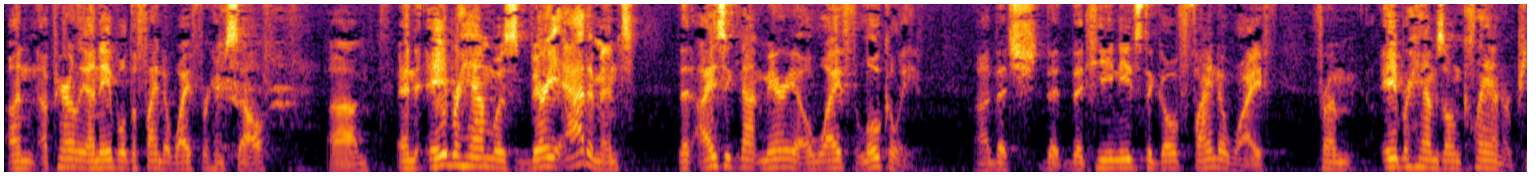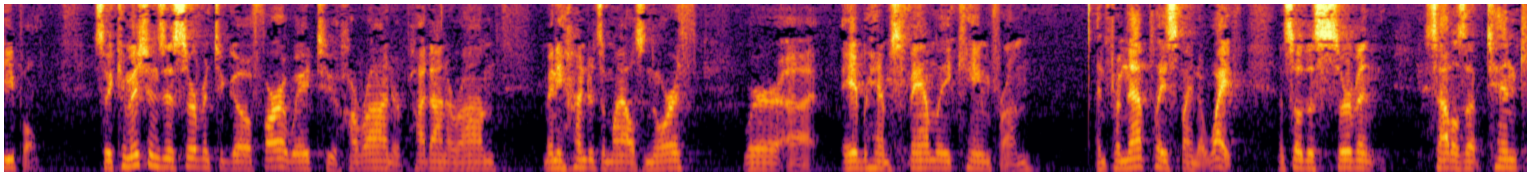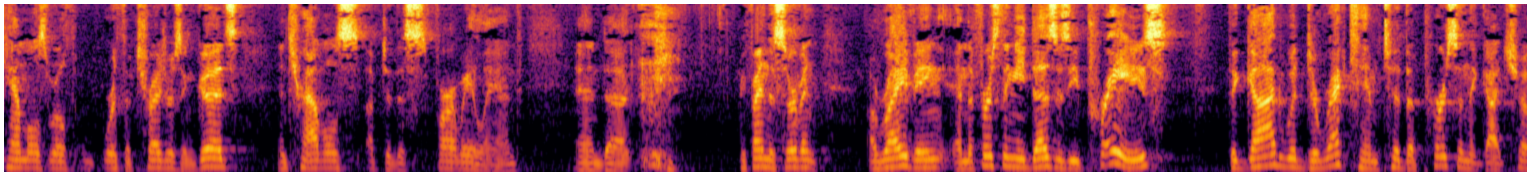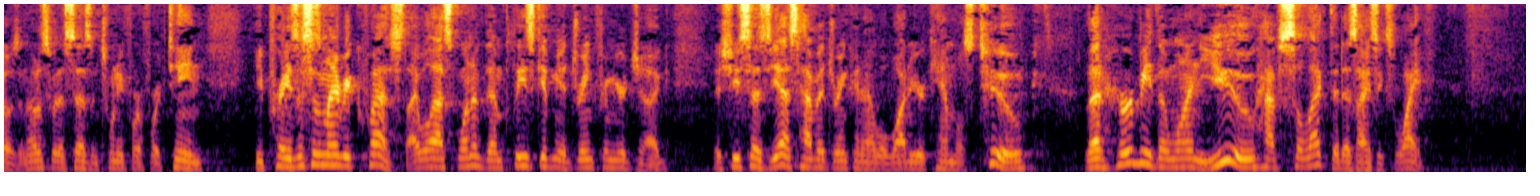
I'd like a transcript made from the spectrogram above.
un, apparently unable to find a wife for himself. Um, and Abraham was very adamant that Isaac not marry a wife locally, uh, that, sh- that, that he needs to go find a wife from Abraham's own clan or people. So he commissions his servant to go far away to Haran or Padan Aram, many hundreds of miles north, where uh, Abraham's family came from, and from that place find a wife. And so the servant saddles up ten camels worth, worth of treasures and goods and travels up to this faraway land. And uh, we find the servant arriving, and the first thing he does is he prays that God would direct him to the person that God chose. And notice what it says in 24:14. He prays, "This is my request. I will ask one of them, please give me a drink from your jug." If she says, "Yes, have a drink and I will water your camels too," let her be the one you have selected as Isaac's wife.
